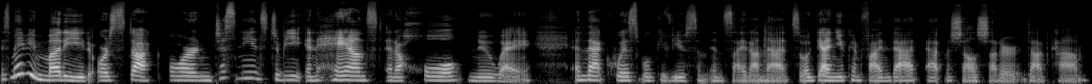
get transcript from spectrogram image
is maybe muddied or stuck or just needs to be enhanced in a whole new way. And that quiz will give you some insight on that. So again you can find that at michelleshutter.com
